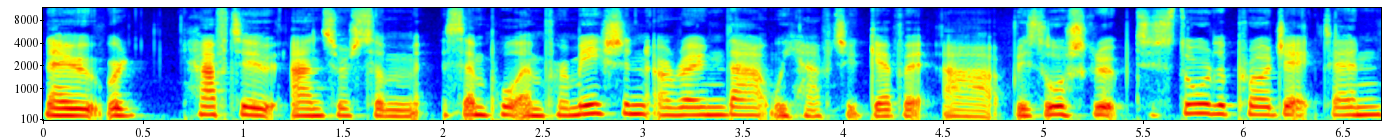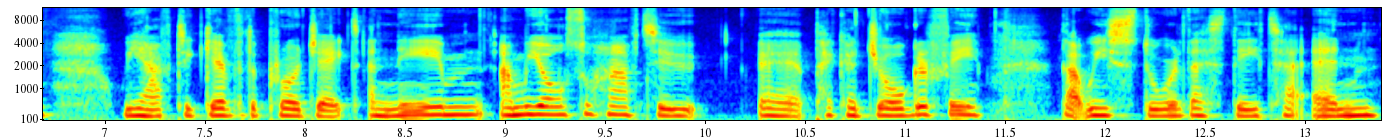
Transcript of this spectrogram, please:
Now we have to answer some simple information around that. We have to give it a resource group to store the project in. We have to give the project a name and we also have to uh, pick a geography that we store this data in.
